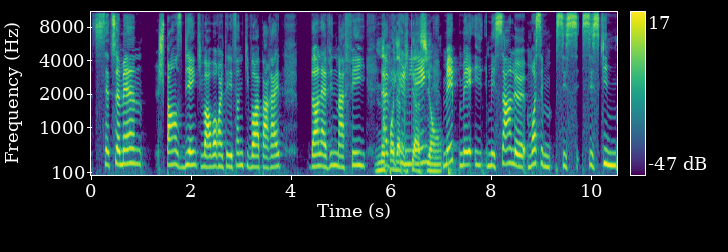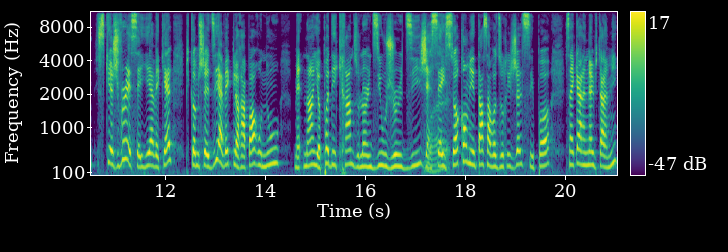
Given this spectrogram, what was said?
cette semaine, je pense bien qu'il va avoir un téléphone qui va apparaître dans la vie de ma fille. Mais pas avec une d'application. mais, mais, mais sans le. Moi, c'est ce, qui, ce que je veux essayer avec elle. Puis comme je te dis, avec le rapport où nous, maintenant, il n'y a pas d'écran du lundi au jeudi. J'essaye ça. Combien de temps ça va durer, je ne le sais pas. 5h30 à 8h30.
